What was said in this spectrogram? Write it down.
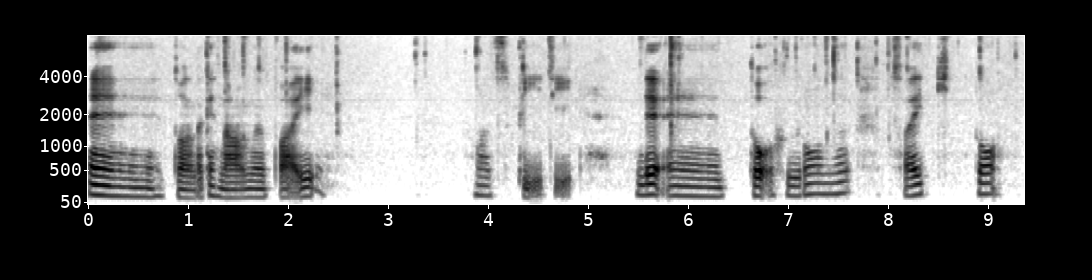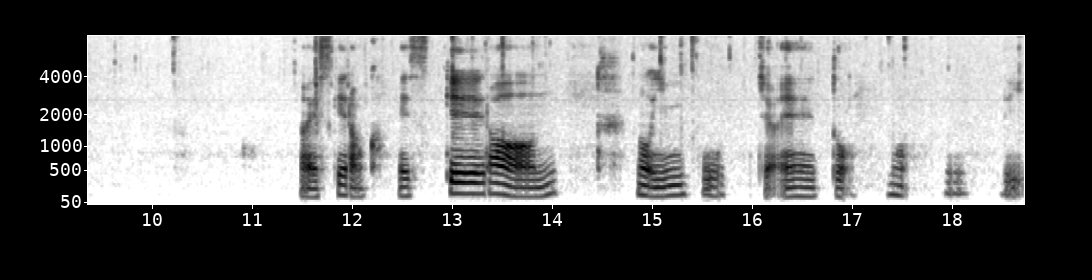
えっ、と、なんだっけ、ナムパイ、まず PD。で、えっ、と、フロム、サイキット、あ、エスケランか。エスケランのインポート、じゃあ、えっ、と、の、で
